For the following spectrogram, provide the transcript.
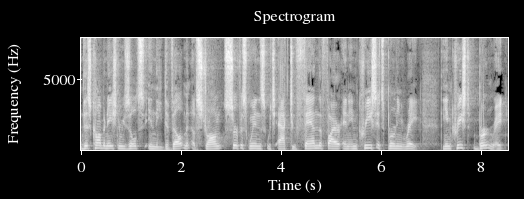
This combination results in the development of strong surface winds which act to fan the fire and increase its burning rate. The increased burn rate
